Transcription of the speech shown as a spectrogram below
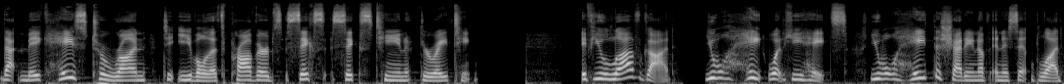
that make haste to run to evil. That's Proverbs 6 16 through 18. If you love God, you will hate what he hates. You will hate the shedding of innocent blood.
